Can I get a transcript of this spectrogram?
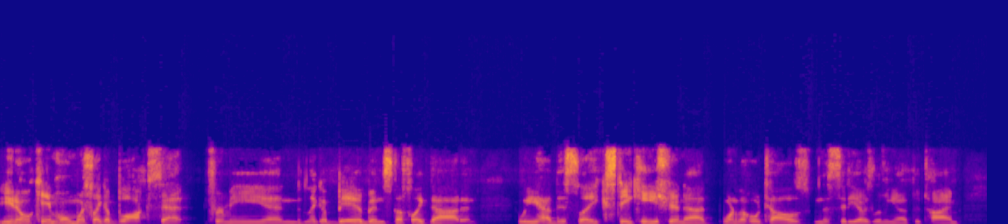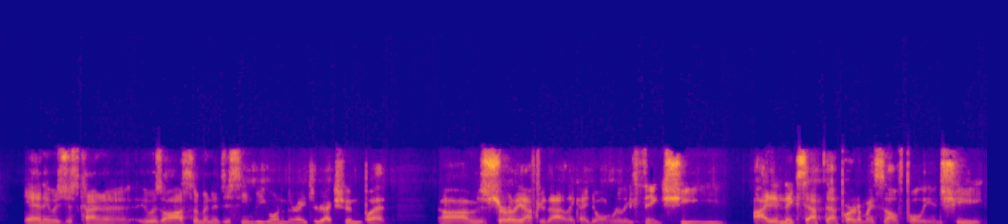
you know, came home with like a block set for me and like a bib and stuff like that, and we had this like staycation at one of the hotels in the city I was living at at the time, and it was just kind of it was awesome, and it just seemed to be going in the right direction. But um, shortly after that, like I don't really think she, I didn't accept that part of myself fully, and she,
